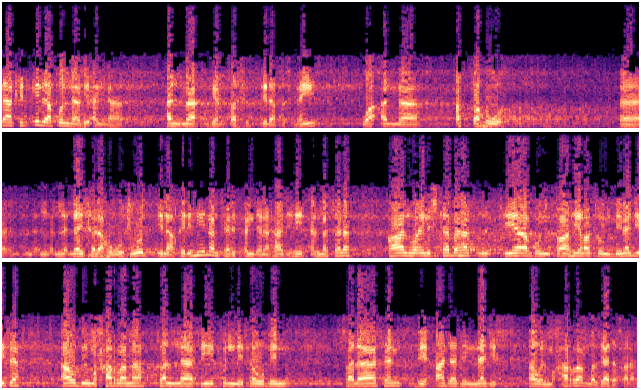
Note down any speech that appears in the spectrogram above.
لكن إذا قلنا بأن الماء ينقسم إلى قسمين وأن الطهور آه، ليس له وجود إلى آخره. لم ترد عندنا هذه المسألة. قال وإن اشتبهت ثياب طاهرة بنجسة أو بمحرمة صلى في كل ثوب صلاة بعدد النجس أو المحرم وزاد صلاة.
